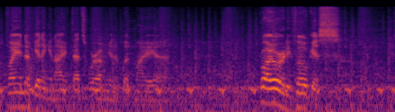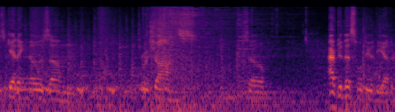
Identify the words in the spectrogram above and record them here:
if I end up getting a knife, that's where I'm going to put my uh, priority focus, is getting those um. So after this, we'll do the other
